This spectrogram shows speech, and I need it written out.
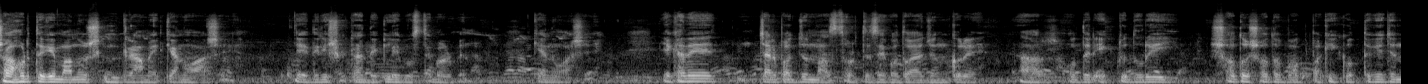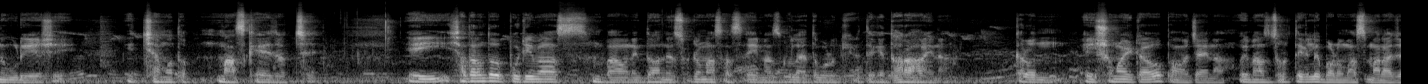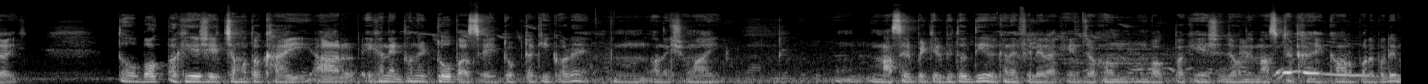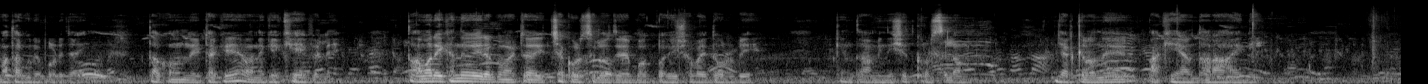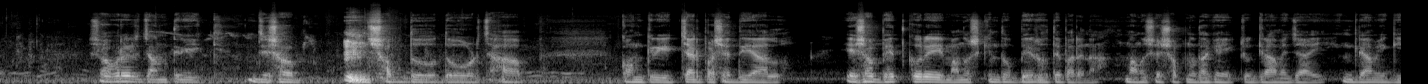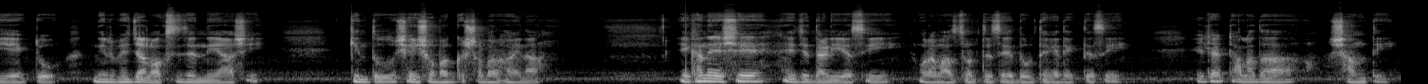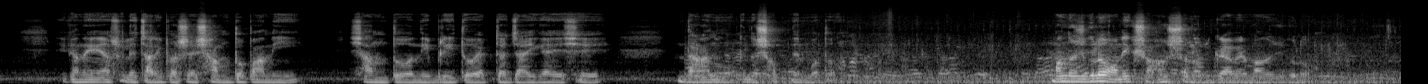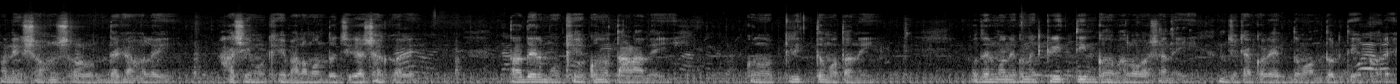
শহর থেকে মানুষ গ্রামে কেন আসে? এই দৃশ্যটা দেখলেই বুঝতে পারবেন কেন আসে। এখানে চার পাঁচজন মাছ ধরতেছে কত আয়োজন করে, আর ওদের একটু দূরেই শত শত বক পাখি কোত্থেকে যেন উড়ে এসে ইচ্ছা মতো মাছ খেয়ে যাচ্ছে। এই সাধারণত পুঁটি মাছ বা অনেক ধরনের ছোটো মাছ আছে, এই মাছগুলো এত বড় ঘের থেকে ধরা হয় না। কারণ এই সময়টাও পাওয়া যায় না। ওই মাছ ধরতে গেলে বড় মাছ মারা যায়। তো বক পাখি এসে ইচ্ছা মতো খাই। আর এখানে এক ধরনের টোপ আছে। এই টোপটা কি করে? অনেক সময় মাছের পেটের ভিতর দিয়ে ওইখানে ফেলে রাখে। যখন বক পাখি এসে যখন এই মাছটা খায়, খাওয়ার পরে পরে মাথা ঘুরে পড়ে যায়। তখন এটাকে অনেকে খেয়ে ফেলে। তো আমার এখানেও এরকম একটা ইচ্ছা করছিল যে বক পাখি সবাই ধরবে। কিন্তু আমি নিষেধ করছিলাম। যার কারণে পাখি আর ধরা হয়নি। শহরের যান্ত্রিক যেসব শব্দ, দৌড়, ঝাঁপ, কংক্রিট, চারপাশে দেয়াল, এসব ভেদ করে মানুষ কিন্তু বের হতে পারে না। মানুষের স্বপ্ন থাকে একটু গ্রামে যাই, গ্রামে গিয়ে একটু নির্ভেজাল অক্সিজেন নিয়ে আসি। কিন্তু সেই সৌভাগ্য সবার হয় না। এখানে এসে এই যে দাঁড়িয়ে আছি, ওরা মাছ ধরতেছে, দূর থেকে দেখতেছি, এটা একটা আলাদা শান্তি। এখানে আসলে চারিপাশে শান্ত পানি শান্ত, নিবৃত একটা জায়গায় এসে দাঁড়ানো কিন্তু স্বপ্নের মতো। মানুষগুলো অনেক সহজ সরল, গ্রামের মানুষগুলো অনেক সহজ সরল। দেখা হলেই হাসি মুখে ভালো মন্দ জিজ্ঞাসা করে, তাদের মুখে কোনো তাড়া নেই, কোনো কৃত্রিমতা নেই। ওদের মনে কোনো কৃত্রিম কোনো ভালোবাসা নেই, যেটা করে একদম অন্তর দিয়ে করে।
